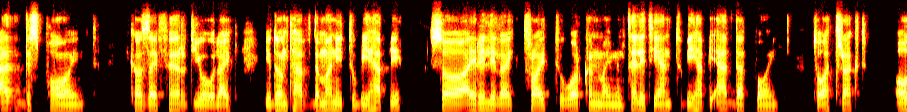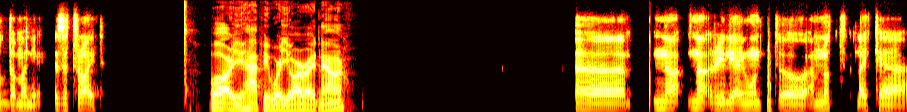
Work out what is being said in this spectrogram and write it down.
at this point because I've heard you like you don't have the money to be happy. So I really like try to work on my mentality and to be happy at that point to attract all the money. Is it right? Well, are you happy where you are right now? Uh, not not really. I want to. I'm not like a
